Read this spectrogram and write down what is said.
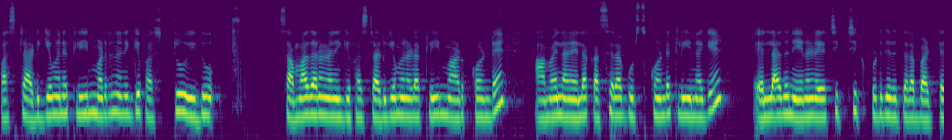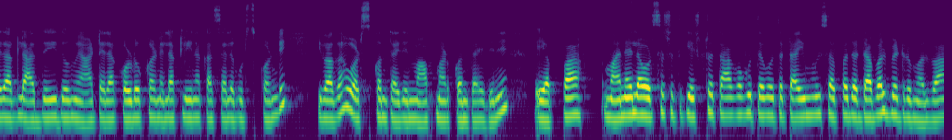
ಫಸ್ಟ್ ಅಡುಗೆ ಮನೆ ಕ್ಲೀನ್ ಮಾಡಿದ್ರೆ ನನಗೆ ಫಸ್ಟು ಇದು ಸಮಾಧಾನ ನನಗೆ ಫಸ್ಟ್ ಅಡುಗೆ ಮನೆಯೆಲ್ಲ ಕ್ಲೀನ್ ಮಾಡಿಕೊಂಡೆ. ಆಮೇಲೆ ನಾನೆಲ್ಲ ಕಸೆಲ್ಲ ಗುಡಿಸ್ಕೊಂಡೆ ಕ್ಲೀನಾಗೆ ಎಲ್ಲದನ್ನ ಏನೇನೇ ಚಿಕ್ಕ ಚಿಕ್ಕ ಬಿಡ್ದಿರುತ್ತಲ್ಲ ಬಟ್ಟೆದಾಗಲಿ ಅದು ಇದು ಮ್ಯಾಟೆಲ್ಲ ಕೊಡುಕೊಂಡೆಲ್ಲ ಕ್ಲೀನಾಗಿ ಕಸ ಎಲ್ಲ ಗುಡಿಸ್ಕೊಂಡು ಇವಾಗ ಒಡ್ಸ್ಕೊತಾ ಇದ್ದೀನಿ, ಮಾಪ್ ಮಾಡ್ಕೊತಾ ಇದ್ದೀನಿ. ಯಪ್ಪ ಮನೆಯೆಲ್ಲ ಒಡ್ಸೋಷ್ಟೊತ್ತಿಗೆ ಎಷ್ಟು ತಾಗೋಗುತ್ತೆ ಗೊತ್ತಾ? ಟೈಮು ಸ್ವಲ್ಪ ಡಬಲ್ ಬೆಡ್ರೂಮ್ ಅಲ್ವಾ?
